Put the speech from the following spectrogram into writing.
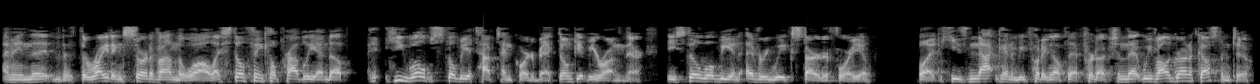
I mean, the, the the writing's sort of on the wall. I still think he'll probably end up. He will still be a top ten quarterback. Don't get me wrong there. He still will be an every week starter for you. But he's not going to be putting up that production that we've all grown accustomed to.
